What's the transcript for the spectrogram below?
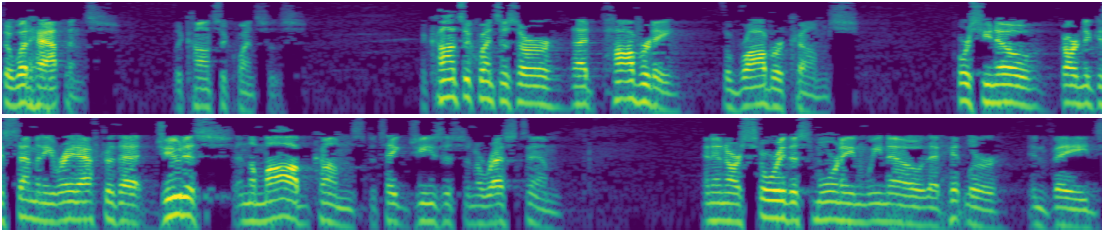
So, what happens? The consequences. The consequences are that poverty, the robber comes. Of course, you know, Garden of Gethsemane, right after that, Judas and the mob comes to take Jesus and arrest him. And in our story this morning, we know that Hitler invades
